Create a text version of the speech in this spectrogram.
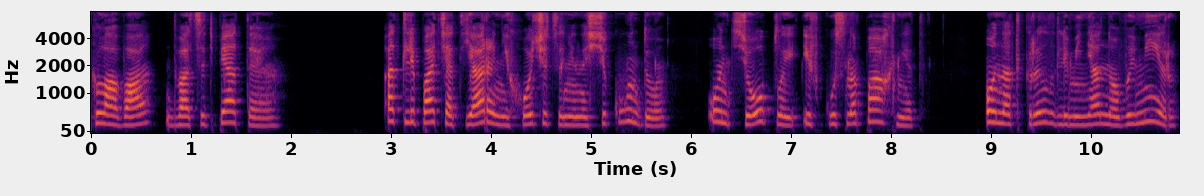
Глава 25. Отлипать от Яра не хочется ни на секунду. Он теплый и вкусно пахнет. Он открыл для меня новый мир,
